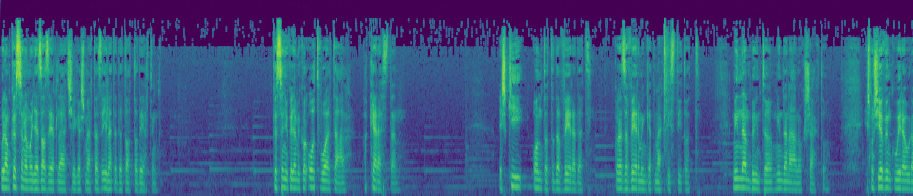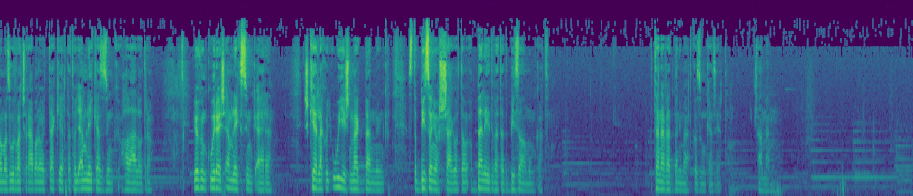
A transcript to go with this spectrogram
Uram, köszönöm, hogy ez azért lehetséges, mert az életedet adtad értünk. Köszönjük, hogy amikor ott voltál a kereszten, és ki ontottad a véredet, akkor ez a vér minket megtisztított. Minden bűntől, minden álnokságtól. És most jövünk újra, Uram, az úrvacsorában, ahogy te kérted, hogy emlékezzünk halálodra. Jövünk újra, és emlékszünk erre. És kérlek, hogy újítsd meg bennünk ezt a bizonyosságot, a beléd vetett bizalmunkat. A te nevedben imádkozunk ezért. Amen.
